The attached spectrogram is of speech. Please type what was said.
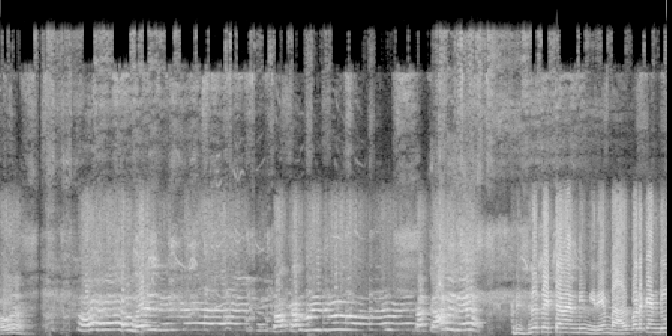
అవునా? ఫ్రిడ్జ్లో పెట్టానండి మీరేం బాధపడకండి.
